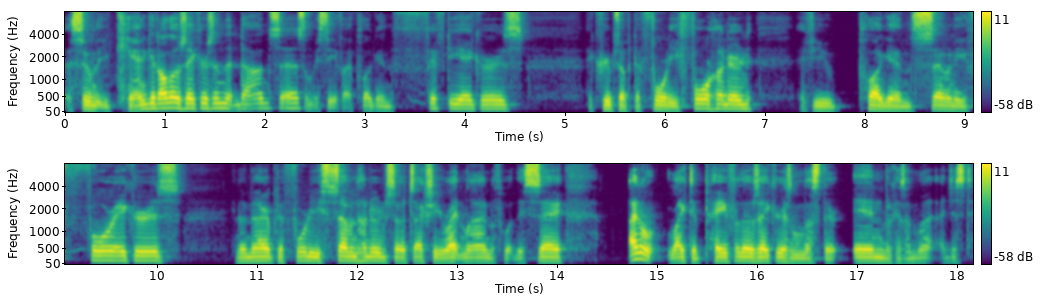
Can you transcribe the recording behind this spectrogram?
assume that you can get all those acres in that Don says, let me see if I plug in 50 acres, it creeps up to 4,400. If you plug in 74 acres, you know, now you're up to 4,700. So it's actually right in line with what they say. I don't like to pay for those acres unless they're in because I'm not, I just,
